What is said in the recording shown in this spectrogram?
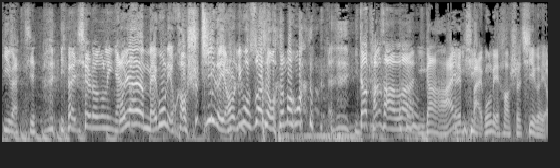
一百七一百七十多公里，我现在每公里耗十七个油，你给我算算，我他妈花多少？你到唐山了，你干啥呀？每你百公里耗十七个友。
